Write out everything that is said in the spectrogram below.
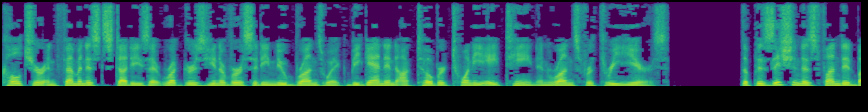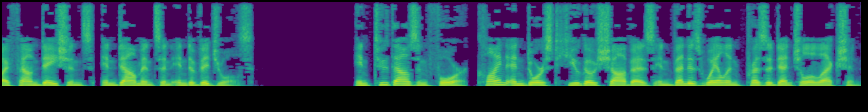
Culture and Feminist Studies at Rutgers University New Brunswick began in October 2018 and runs for three years. The position is funded by foundations, endowments and individuals. In 2004, Klein endorsed Hugo Chavez in Venezuelan presidential election.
